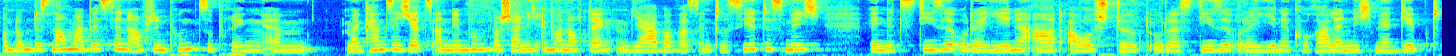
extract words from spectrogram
Und um das nochmal ein bisschen auf den Punkt zu bringen, ähm, man kann sich jetzt an dem Punkt wahrscheinlich immer noch denken, ja, aber was interessiert es mich, wenn jetzt diese oder jene Art ausstirbt oder es diese oder jene Koralle nicht mehr gibt?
